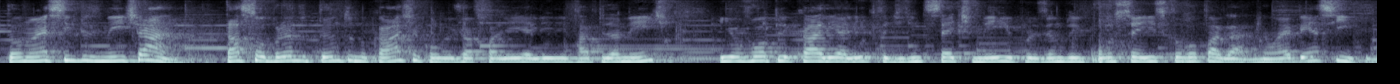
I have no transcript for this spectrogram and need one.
então não é simplesmente, ah, tá sobrando tanto no caixa, como eu já falei ali rapidamente, e eu vou aplicar ali a alíquota de 27,5%, por exemplo, do imposto, é isso que eu vou pagar. Não é bem assim. Tem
